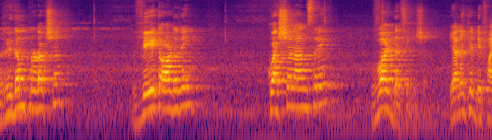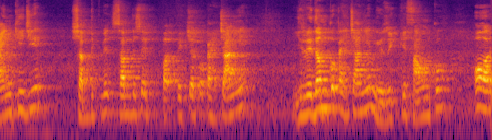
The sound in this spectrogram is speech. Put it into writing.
rhythm production weight ordering question answering word definition यानी कि डिफाइन कीजिए, शब्द शब्द से पिक्चर को पहचानिए रिदम को पहचानिए म्यूज़िक के साउंड को, और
